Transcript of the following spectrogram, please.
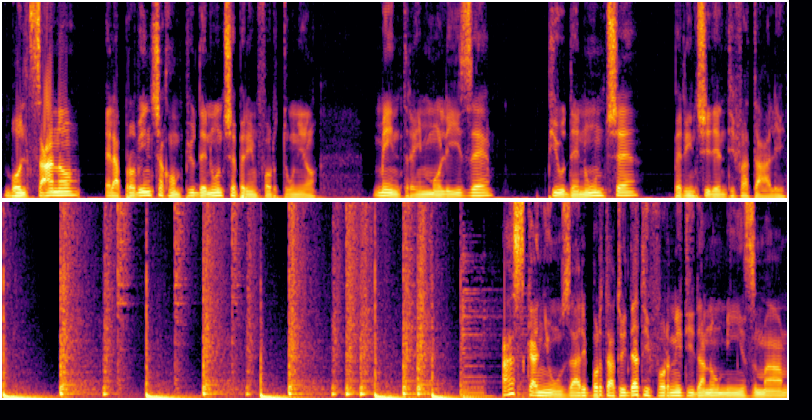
Bolzano è la provincia con più denunce per infortunio, mentre in Molise più denunce per incidenti fatali. Asca News ha riportato i dati forniti da Nomisma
